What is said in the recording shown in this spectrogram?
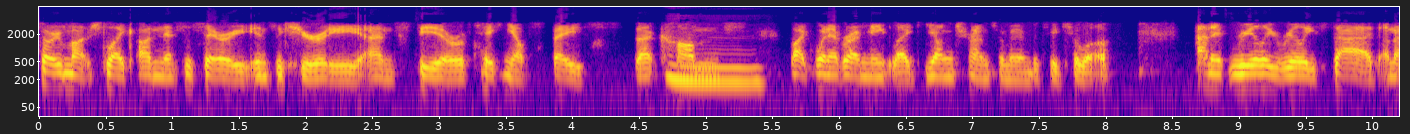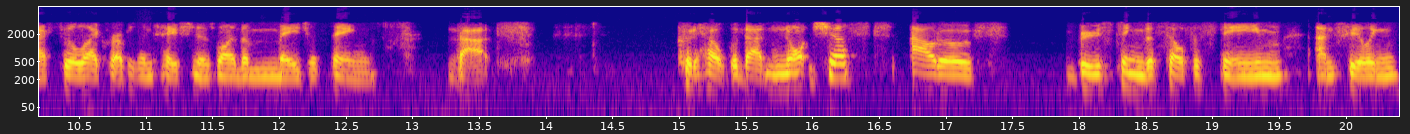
so much like unnecessary insecurity and fear of taking up space that comes, mm. like whenever I meet like young trans women in particular, and it really, really sad. And I feel like representation is one of the major things that could help with that. Not just out of boosting the self-esteem and feeling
